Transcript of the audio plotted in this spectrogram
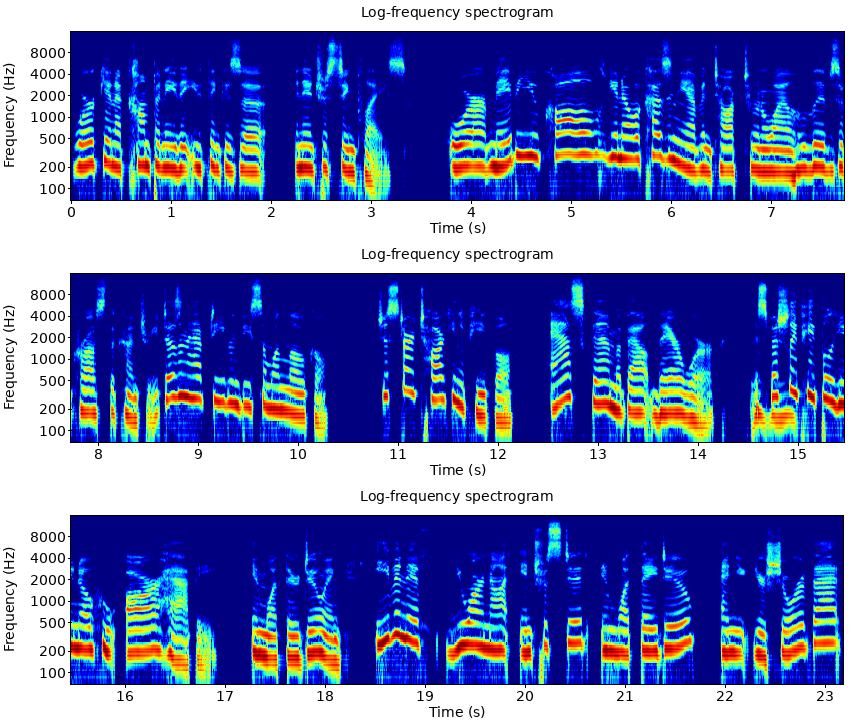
work in a company that you think is a, an interesting place. Or maybe you call, you know, a cousin you haven't talked to in a while who lives across the country. It doesn't have to even be someone local. Just start talking to people. Ask them about their work, mm-hmm. especially people you know who are happy in what they're doing. Even if you are not interested in what they do and you, are sure of that,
